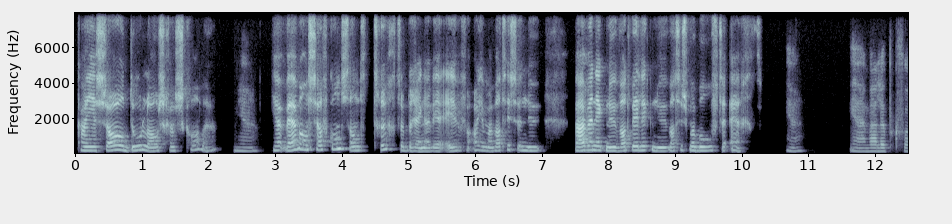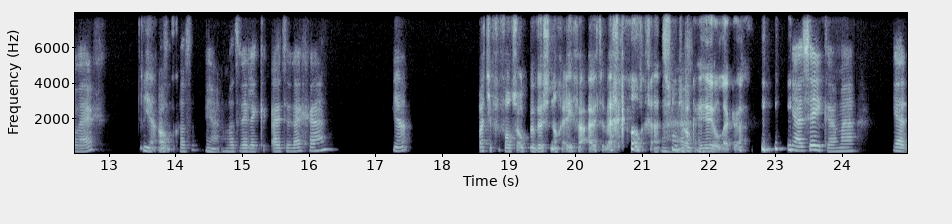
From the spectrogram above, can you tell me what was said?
kan je zo doelloos gaan scrollen. Ja, Ja, we hebben onszelf constant terug te brengen weer even van, oh ja, maar wat is er nu? Waar Ja. ben ik nu? Wat wil ik nu? Wat is mijn behoefte echt? ja. Ja, en waar loop ik voor weg? Ja, ook. wat, ja, wat wil ik uit de weg gaan? Ja. Wat je vervolgens ook bewust nog even uit de weg kan gaan. Soms ook heel lekker. Ja, zeker. Maar ja,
